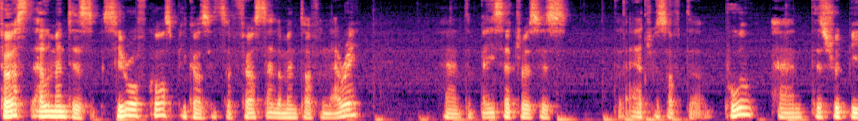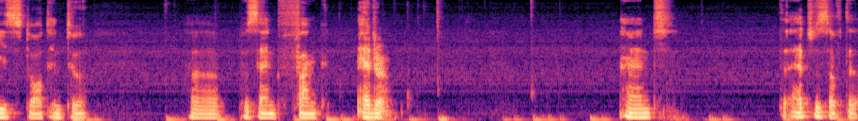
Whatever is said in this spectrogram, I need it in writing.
first element is zero, of course, because it's the first element of an array. And the base address is the address of the pool. And this should be stored into uh, percent func header. And the address of the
